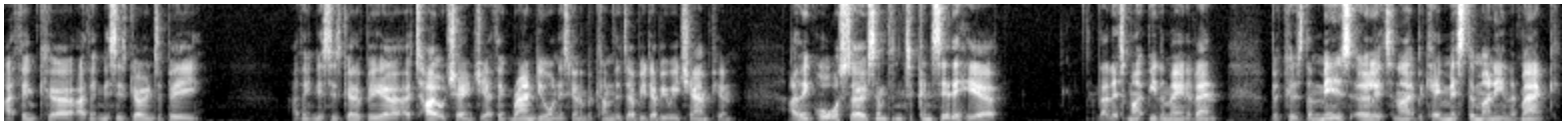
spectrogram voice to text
I think. Uh, I think this is going to be. I think this is going to be a, a title change here. I think Randy Orton is going to become the WWE Champion. I think also something to consider here that this might be the main event because The Miz earlier tonight became Mr. Money in the Bank.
